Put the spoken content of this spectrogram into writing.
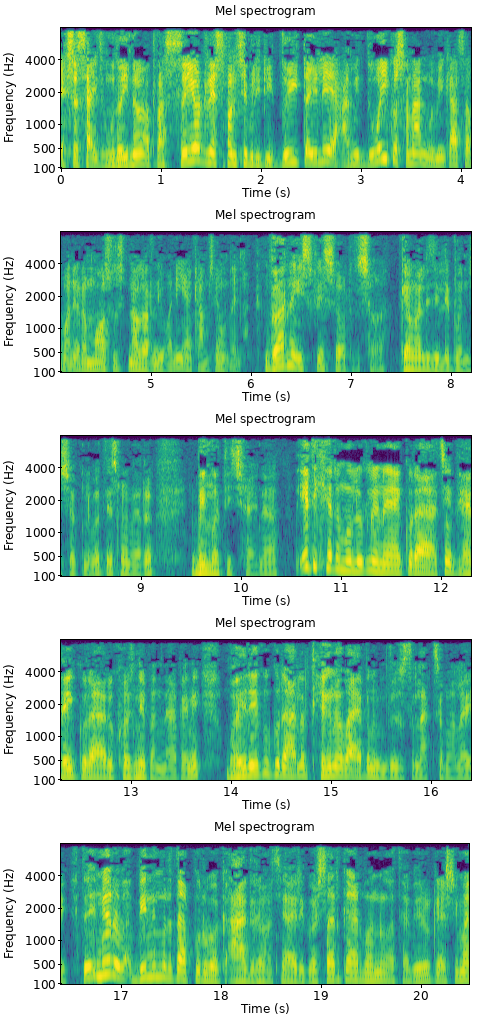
एक्सर्साइज हुँदैन अथवा सेयर्ड रेस्पोन्सिबिलिटी दुइटैले हामी दुवैको समान भूमिका छ भनेर महसुस नगर्ने भने यहाँ काम चाहिँ हुँदैन। गर्ने स्पेसहरू छ। गेवालीजीले भनिसक्नुभयो त्यसमा मेरो विमति छैन। यतिखेर मुलुकले नयाँ कुरा चाहिँ धेरै कुराहरू खोज्ने भन्दा पनि भइरहेको कुराहरूलाई थेग्न पाए पनि हुन्थ्यो जस्तो लाग्छ मलाई। मेरो विनम्रतापूर्वक आग्रह चाहिँ अहिलेको सरकार भनौँ अथवा ब्युरोक्रेसीमा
